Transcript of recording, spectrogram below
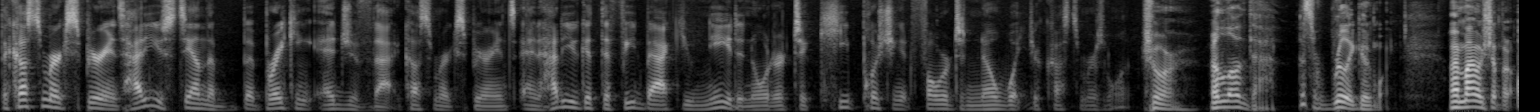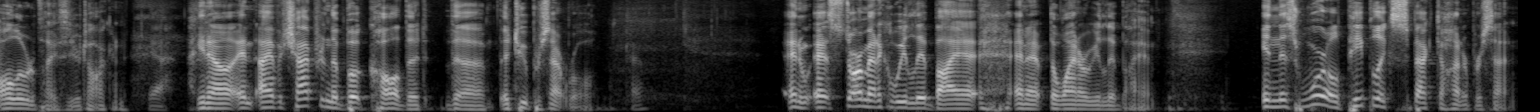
the customer experience. How do you stay on the, the breaking edge of that customer experience, and how do you get the feedback you need in order to keep pushing it forward to know what your customers want? Sure. I love that. That's a really good one. My mind was jumping all over the place as you're talking. Yeah. You know, and I have a chapter in the book called the the the two percent rule. Okay. And at Star Medical, we live by it, and at the winery, we live by it. In this world, people expect 100%. percent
